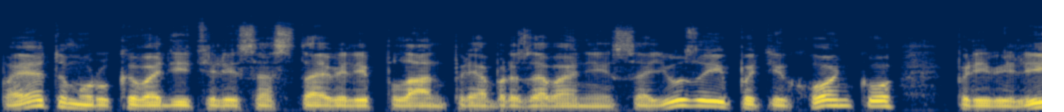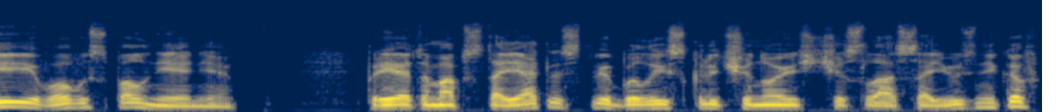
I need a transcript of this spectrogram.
Поэтому руководители составили план преобразования Союза и потихоньку привели его в исполнение. При этом обстоятельстве было исключено из числа союзников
